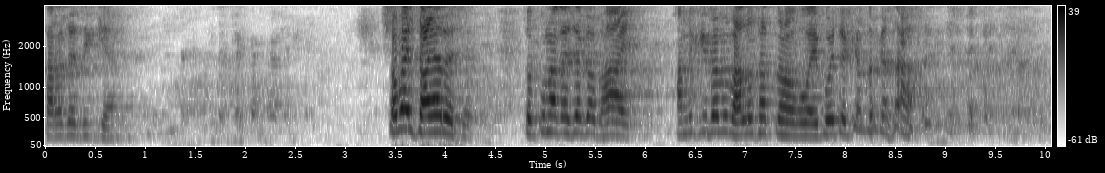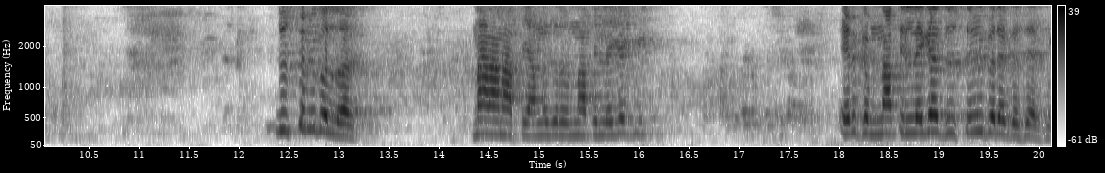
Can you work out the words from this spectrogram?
তারা যে জিজ্ঞা সবাই ছায়া রয়েছে। তো পুনাতে এসে ভাই, আমি কীভাবে ভালো ছাত্র হব? এই বইটা কি আপনার কাছে আছে? দুষ্টামি করল আর কি। না না নাতি আমরা যেরকম নাতির লেগে কি? এরকম নাতির লেগে দুষ্টামি করে গেছে আর কি।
